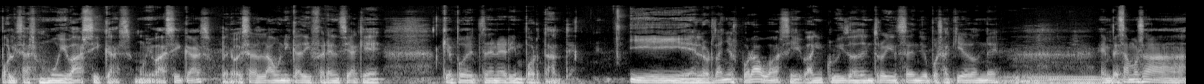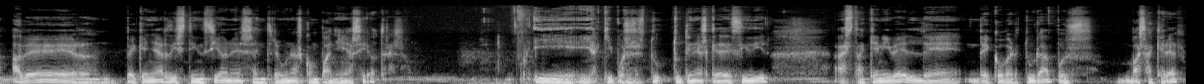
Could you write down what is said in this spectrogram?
Pólizas muy básicas, muy básicas, pero esa es la única diferencia que, puede tener importante. Y en los daños por agua, si va incluido dentro de incendio, pues aquí es donde empezamos a, ver pequeñas distinciones entre unas compañías y otras. Y, aquí pues tú, tienes que decidir hasta qué nivel de, cobertura pues vas a querer.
